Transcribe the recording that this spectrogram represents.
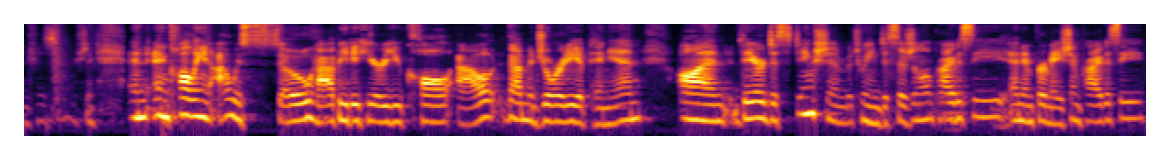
Interesting, interesting. And, and Colleen, I was so happy to hear you call out that majority opinion on their distinction between decisional privacy and information privacy.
